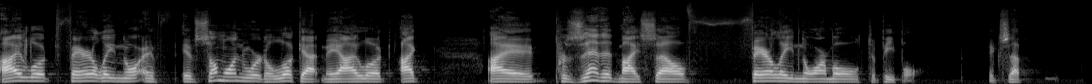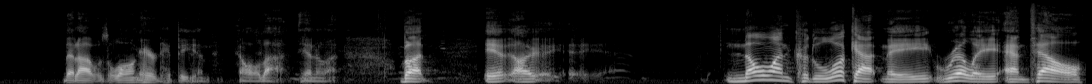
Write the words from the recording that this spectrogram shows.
I looked fairly normal. If, if someone were to look at me, I looked, I, I presented myself fairly normal to people, except that I was a long haired hippie and all that, you know. But it, uh, no one could look at me really and tell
